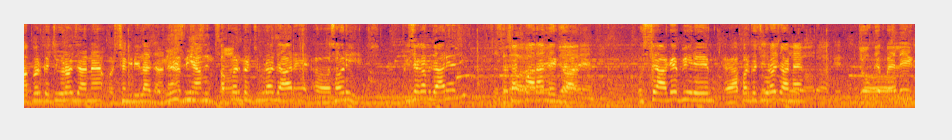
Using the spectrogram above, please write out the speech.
अपर कचूरा जाना है और शंग्रीला जाना है। अभी हम अपर कचूरा जा रहे हैं सॉरी किस जगह पे जा रहे हैं जी? सतपारा लेक जा रहे हैं उससे आगे फिर अपर कचूरा जाना है। जो कि पहले एक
